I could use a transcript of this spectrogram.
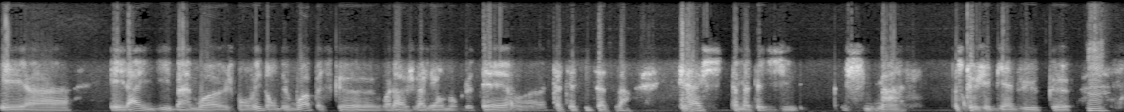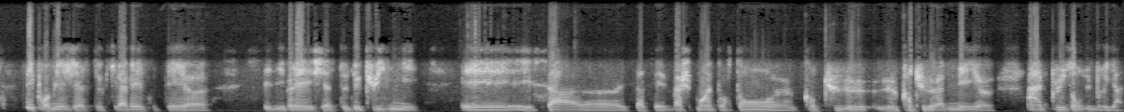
et, euh, et là il me dit, ben moi je m'en vais dans deux mois parce que euh, voilà, je vais aller en Angleterre, euh, tatati, tatata. Et là, je- dans ma tête, je suis mince, parce que j'ai bien vu que Hmm. les premiers gestes qu'il avait, c'était c'était des vrais gestes de cuisinier. Et, et ça, euh, ça c'est vachement important euh, quand tu veux euh, quand tu veux amener euh, un plus dans une brigade.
